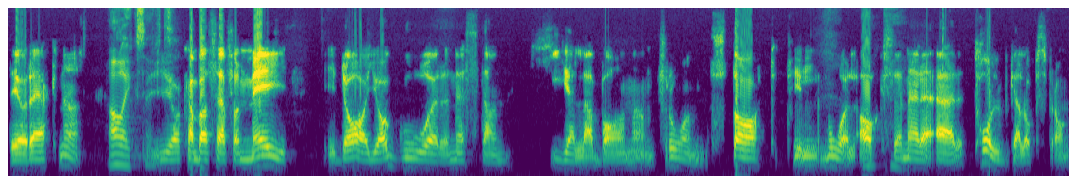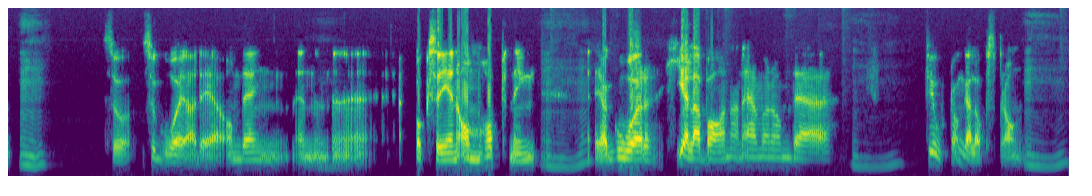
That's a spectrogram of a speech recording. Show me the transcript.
det att räkna. Ja, exakt. Jag kan bara säga för mig idag, jag går nästan hela banan från start till mål. Och sen när det är 12 galoppsprång Mm. Så, så går jag det. Om det är en, en, eh, också i en omhoppning. Mm. Jag går hela banan även om det är Mm. 14 galoppsprång. Mm.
